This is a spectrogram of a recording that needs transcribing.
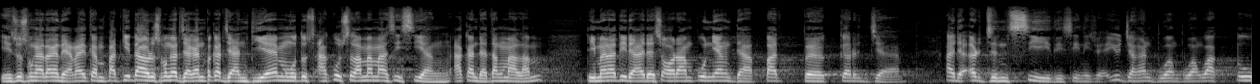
Yesus mengatakan di ayat keempat kita harus mengerjakan pekerjaan Dia mengutus aku selama masih siang akan datang malam di mana tidak ada seorang pun yang dapat bekerja. Ada urgency di sini, cuy. Yuk jangan buang-buang waktu.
